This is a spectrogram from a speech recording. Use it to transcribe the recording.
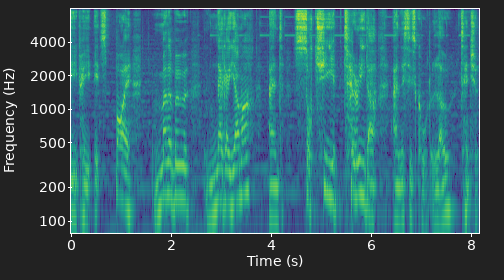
EP. It's by Manabu Nagayama and Soichi Terada, and this is called Low Tension.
